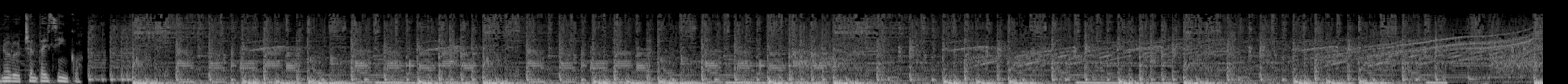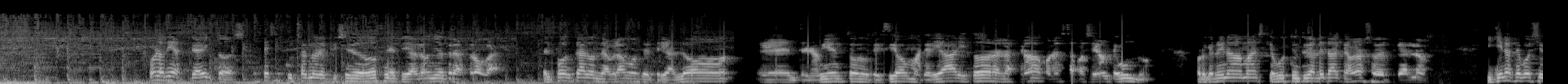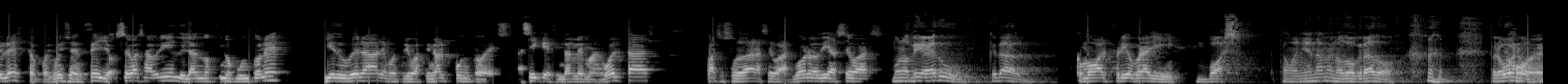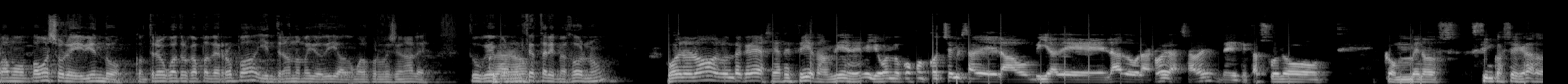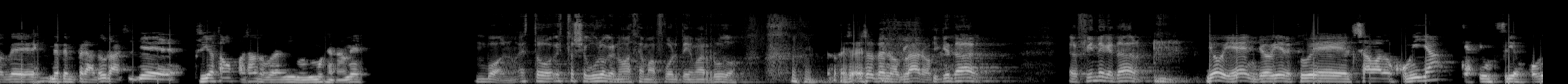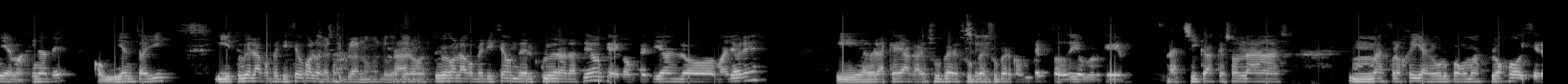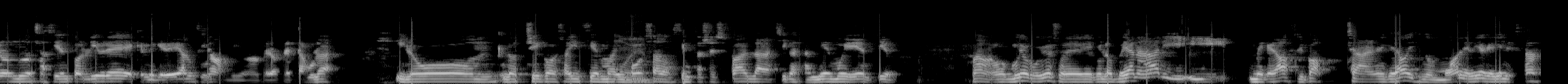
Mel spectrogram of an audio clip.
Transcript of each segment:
985. Buenos días, triadictos. Estáis escuchando el episodio 12 de Triatlón y otras drogas, el podcast donde hablamos de triatlón, eh, entrenamiento, nutrición, material y todo relacionado con este apasionante mundo. Porque no hay nada más que busque un triatleta que hablar sobre triatlón. ¿Y quién hace posible esto? Pues muy sencillo, Sebas Abril de hilandofino.net y Edu Vela de motivacional.es. Así que sin darle más vueltas, paso a saludar a Sebas. Buenos días, Sebas. Buenos días, Edu. ¿Qué tal? ¿Cómo va el frío por allí? Buas, esta mañana menos 2 grados. Pero bueno, vamos, vamos sobreviviendo con tres o cuatro capas de ropa y entrenando a mediodía, como los profesionales. Tú que por Murcia estaréis mejor, ¿no? Bueno, no, no te creas, se hace frío también, ¿eh? Yo cuando cojo el coche me sale la bombilla de lado, la rueda, ¿sabes? De que está el suelo con menos 5 o 6 grados de, temperatura. Así que frío estamos pasando por aquí, en Murcia también. Bueno, esto, esto seguro que nos hace más fuerte y más rudo. Eso, tengo claro. ¿Y qué tal? ¿El fin de qué tal? Yo bien, yo bien. Estuve el sábado en Jumilla, que hacía un frío en Jumilla, imagínate, con viento allí. Y estuve en la competición con los Claro, estuve con la competición del club de natación, que competían los mayores. Y la verdad es que acabé súper, súper, súper contento, digo, porque las chicas que son las más flojillas, el grupo más flojo, hicieron un 800 libres que me quedé alucinado, digo, pero espectacular. Y luego mm, los chicos ahí 100 mariposas, 200 espaldas, las chicas también, muy bien, tío. Vamos, muy orgulloso de que los veía nadar y, me quedaba flipado. O sea, me quedaba diciendo, madre mía, qué bien están.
